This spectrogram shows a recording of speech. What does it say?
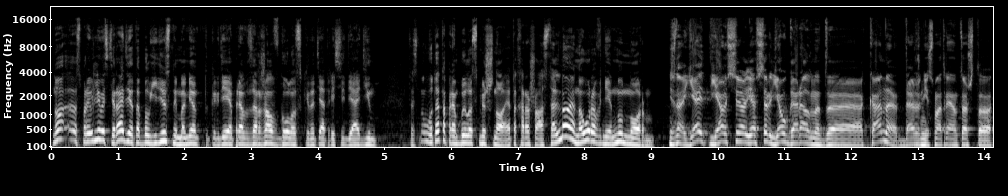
Но э, справедливости ради, это был единственный момент, где я прям заржал в голос в кинотеатре, сидя один. То есть, ну, вот это прям было смешно, это хорошо. Остальное на уровне, ну, норм. Не знаю, я, я все, я все, я угорал над э, Кана, даже несмотря на то, что,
